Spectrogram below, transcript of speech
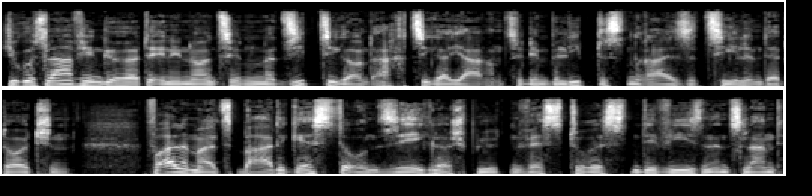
Jugoslawien gehörte in den 1970er und 80er Jahren zu den beliebtesten Reisezielen der Deutschen. Vor allem als Badegäste und Segler spülten Westtouristen Devisen ins Land.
